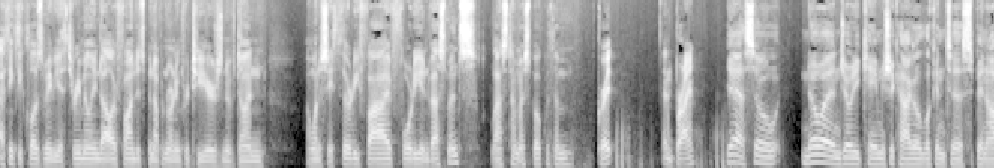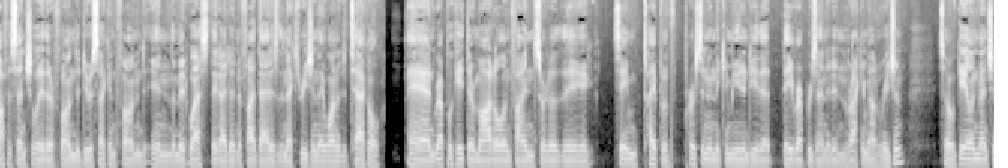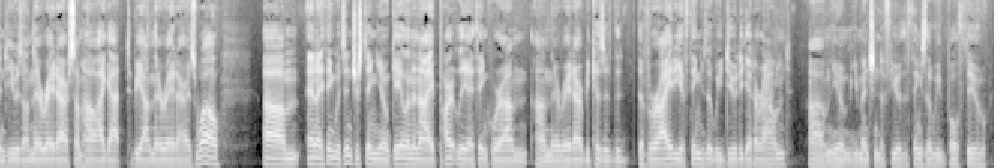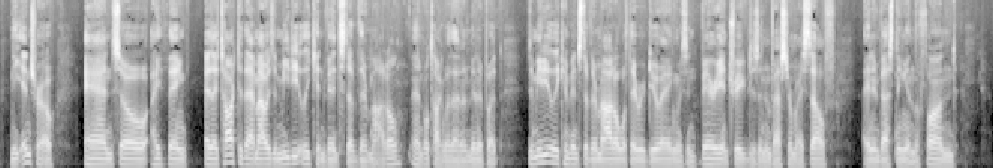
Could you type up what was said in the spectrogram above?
I think they closed maybe a $3 million fund. It's been up and running for two years and have done, I want to say 35, 40 investments last time I spoke with them. Great. And Brian? Yeah. So Noah and Jody came to Chicago looking to spin off essentially their fund to do a second fund in the Midwest. They'd identified that as the next region they wanted to tackle and replicate their model and find sort of the same type of person in the community that they represented in the Rocky Mountain region. So Galen mentioned he was on their radar. Somehow I got to be on their radar as well. Um, and I think what's interesting, you know, Galen and I partly I think we're on on their radar because of the the variety of things that we do to get around. Um, you know, you mentioned a few of the things that we both do in the intro, and so I think as I talked to them, I was immediately convinced of their model, and we'll talk about that in a minute. But immediately convinced of their model, what they were doing. Was very intrigued as an investor myself and investing in the fund.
